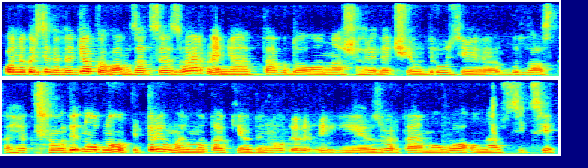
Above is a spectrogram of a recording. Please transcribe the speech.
Пане Костянтине, дякую вам за це звернення. Так до наших глядачів. Друзі, будь ласка, як один одного підтримуємо, так і один і звертаємо увагу на всі ці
